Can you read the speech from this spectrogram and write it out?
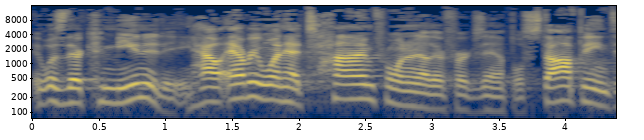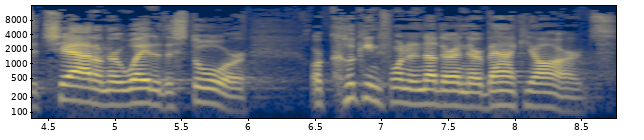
It was their community, how everyone had time for one another, for example, stopping to chat on their way to the store or cooking for one another in their backyards.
